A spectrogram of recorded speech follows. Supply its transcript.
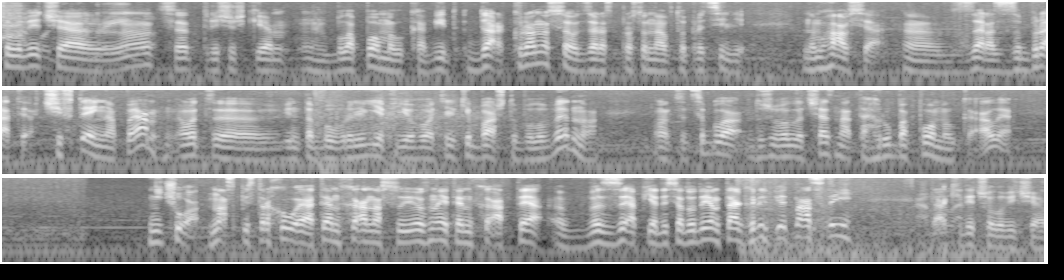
чоловіче, ну це трішечки була помилка від Дарк Кроноса. От зараз просто на автоприцілі намагався е, зараз забрати Чіфтей на П. От е, він там був в рельєфі, його тільки башту було видно. От це була дуже величезна та груба помилка. Але нічого, нас підстраховує ТНХ на союзний ТНХ ТВЗ-51, так, гриль 15. Так, іде чоловіче,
